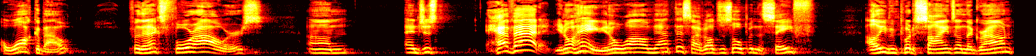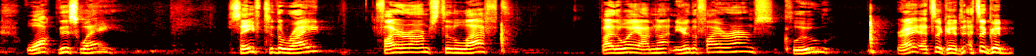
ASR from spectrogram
a walkabout for the next four hours um, and just have at it. You know, hey, you know, while I'm at this, I'll just open the safe. I'll even put signs on the ground walk this way, safe to the right, firearms to the left. By the way, I'm not near the firearms. Clue, right? That's a good. That's a good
